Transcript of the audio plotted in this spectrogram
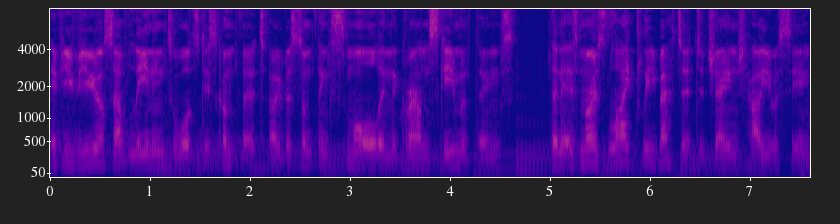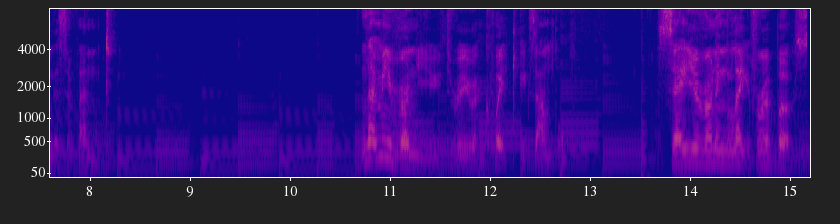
if you view yourself leaning towards discomfort over something small in the grand scheme of things, then it is most likely better to change how you are seeing this event. Let me run you through a quick example. Say you're running late for a bus.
